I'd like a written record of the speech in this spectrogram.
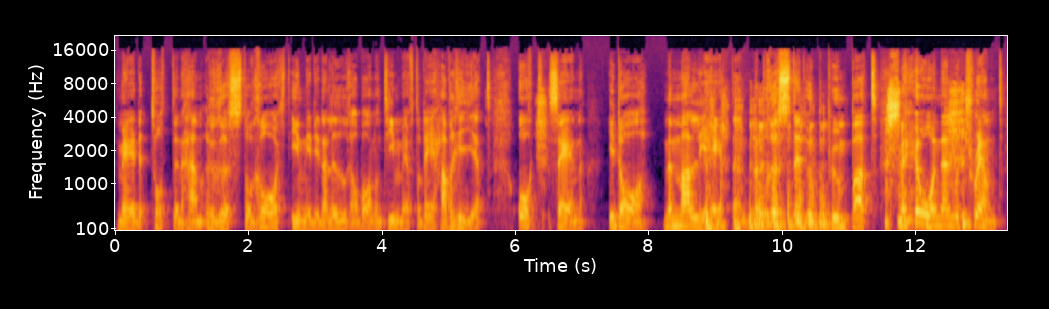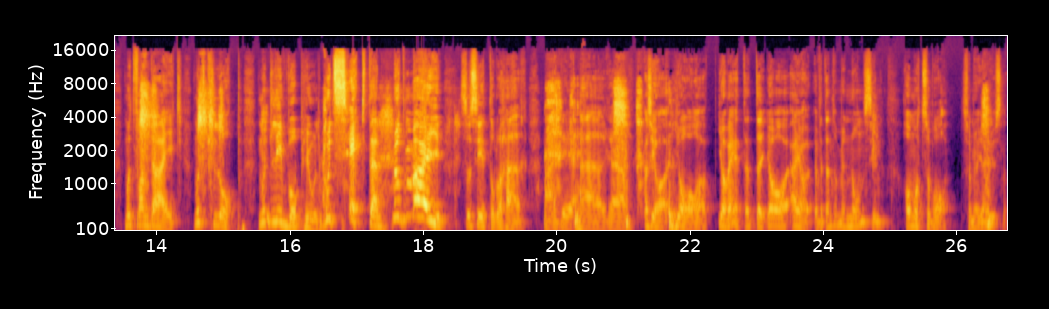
med Tottenham-röster rakt in i dina lurar bara någon timme efter det haveriet. Och sen idag med malligheten, med bröstet uppumpat, med hånen mot Trent, mot van Dijk, mot Klopp, mot Liverpool, mot sekten, mot mig! Så sitter du här. Ja, det är, äh, alltså jag, jag, jag vet inte, jag, jag vet inte om jag någonsin har mått så bra som jag gör just nu.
